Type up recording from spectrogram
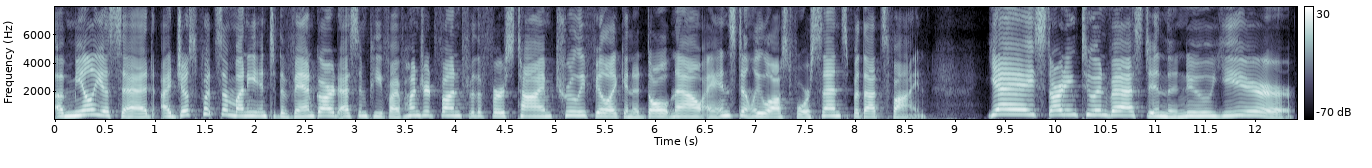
Amelia said, "I just put some money into the Vanguard S&P 500 fund for the first time. Truly feel like an adult now. I instantly lost 4 cents, but that's fine. Yay, starting to invest in the new year."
